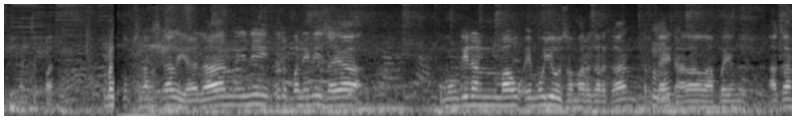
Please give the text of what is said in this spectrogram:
dengan cepat. Cukup senang sekali ya dan ini ke depan ini saya kemungkinan mau MOU sama rekan-rekan terkait hal-hal apa yang akan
